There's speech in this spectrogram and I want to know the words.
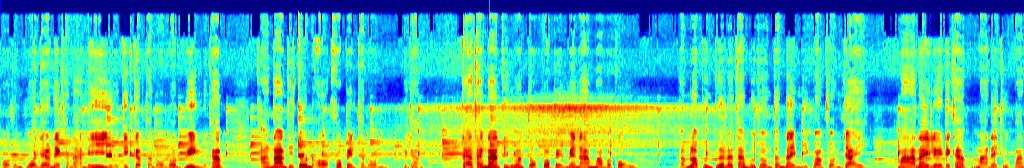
พอสมควรแล้วในขณะนี้อยู่ติดกับถนนรถวิ่งนะครับ ทางด้านทิศตะวันออกก็เป็นถนนนะครับ แต่ทางด้านทิศตะวันตกก็เป็นแม่น้ำบางประกงสำหรับเพื่อนๆและท่านผู้ชมท่านใดมีความสนใจ มาได้เลยนะครับ มาได้ทุกวัน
